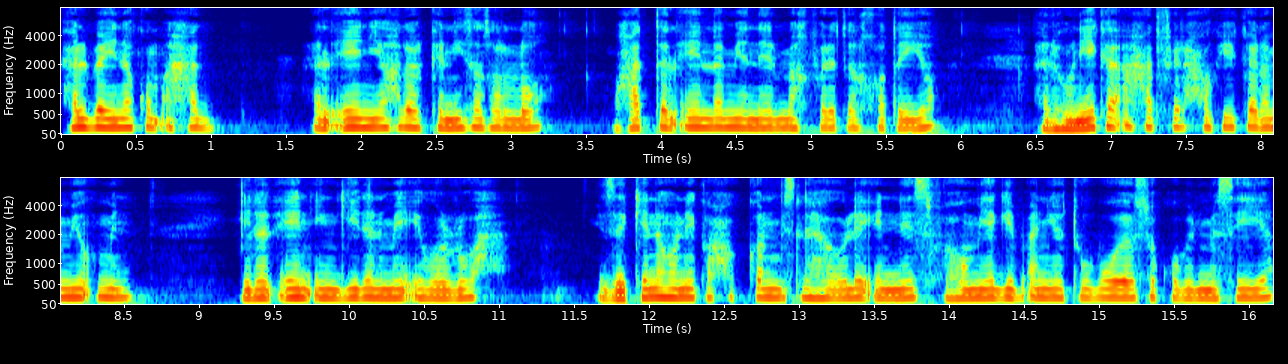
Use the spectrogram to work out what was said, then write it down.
هل بينكم أحد الآن يحضر كنيسة الله؟ وحتى الآن لم ينال مغفرة الخطية؟ هل هناك أحد في الحقيقة لم يؤمن إلى الآن إنجيل الماء والروح؟ إذا كان هناك حقا مثل هؤلاء الناس فهم يجب أن يتوبوا ويثقوا بالمسيح.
